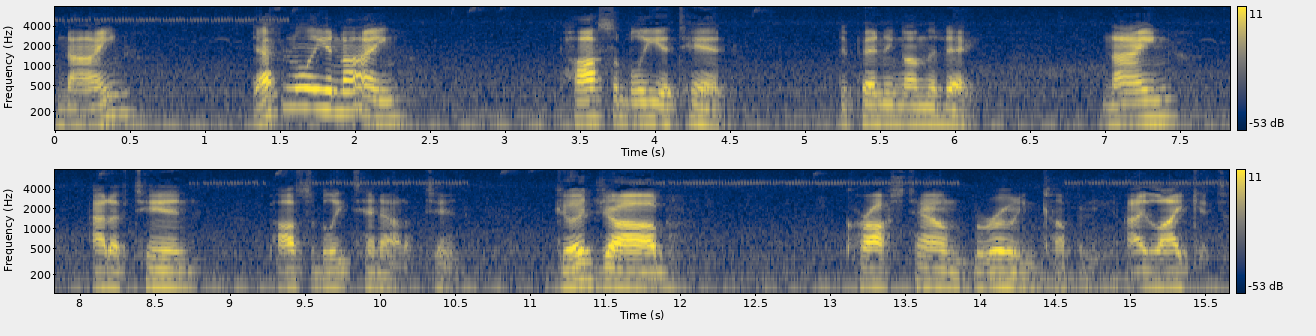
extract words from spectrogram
9, definitely a 9, possibly a 10, depending on the day. 9 out of 10, possibly 10 out of 10. Good job, Crosstown Brewing Company. I like it.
